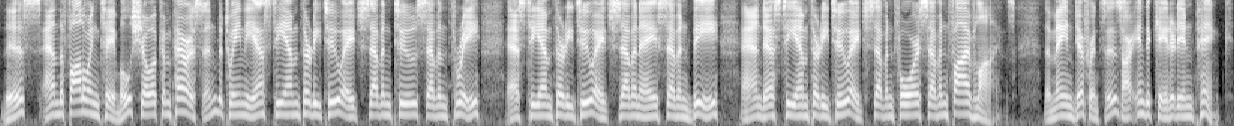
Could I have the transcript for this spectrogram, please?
This and the following table show a comparison between the STM32H7273, STM32H7A7B, and STM32H7475 lines. The main differences are indicated in pink.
